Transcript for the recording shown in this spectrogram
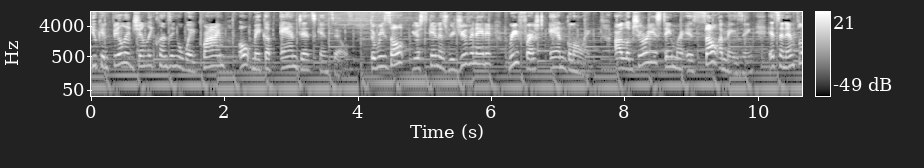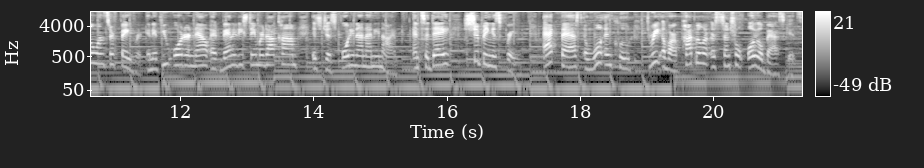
You can feel it gently cleansing away grime, oat makeup, and dead skin cells. The result your skin is rejuvenated, refreshed, and glowing. Our luxurious steamer is so amazing, it's an influencer favorite. And if you order now at vanitysteamer.com, it's just $49.99. And today, shipping is free. Act fast and we'll include three of our popular essential oil baskets.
